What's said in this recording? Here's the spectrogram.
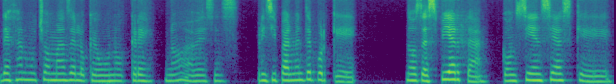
dejan mucho más de lo que uno cree, ¿no? A veces, principalmente porque nos despierta conciencias que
